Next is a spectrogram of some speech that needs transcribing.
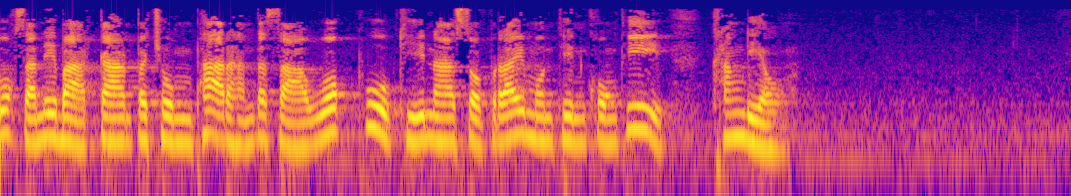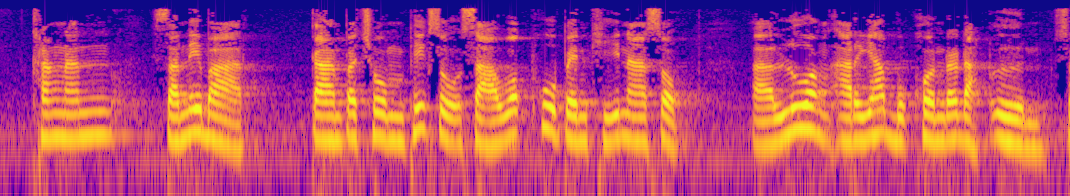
วกสันนิบาตการประชุมพระอรหันตสาวก ผู้ขีนาศพไร้มนทินคงที่ครั้งเดียว ครั้งนั้นสันนิบาตการประชุมภิกษุสาวกผู้เป็นขีนาศพล่วงอริยบุคคลระดับอื่น เส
